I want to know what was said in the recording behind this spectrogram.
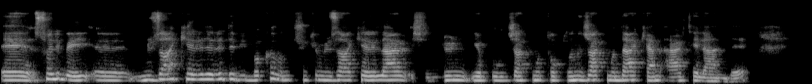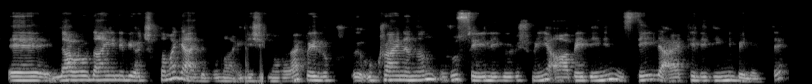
e, Soli Bey, e, müzakerelere de bir bakalım. Çünkü müzakereler işte dün yapılacak mı, toplanacak mı derken ertelendi. E, Lavrov'dan yine bir açıklama geldi buna ilişkin olarak ve e, Ukrayna'nın Rusya ile görüşmeyi ABD'nin isteğiyle ertelediğini belirtti.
